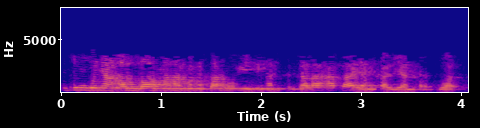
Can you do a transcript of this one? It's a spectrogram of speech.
Sesungguhnya Allah maha mengetahui dengan segala apa yang kalian perbuat.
